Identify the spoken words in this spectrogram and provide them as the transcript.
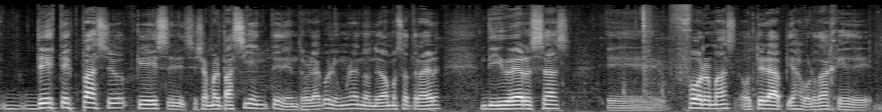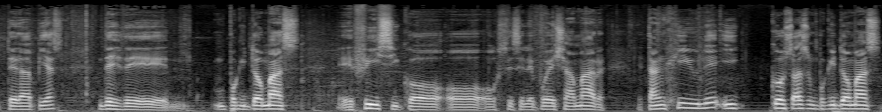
de este espacio que es, eh, se llama El Paciente dentro de la columna, en donde vamos a traer diversas eh, formas o terapias, abordajes de terapias, desde un poquito más eh, físico o, o si se le puede llamar tangible y cosas un poquito más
